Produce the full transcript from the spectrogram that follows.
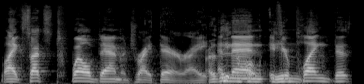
Like so that's twelve damage right there, right? Are And then all if you're playing this,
